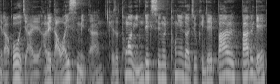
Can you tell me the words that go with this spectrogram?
라고 이제 아래, 나와 있습니다. 그래서 통합 인덱싱을 통해 가지고 굉장히 빠르, 빠르게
